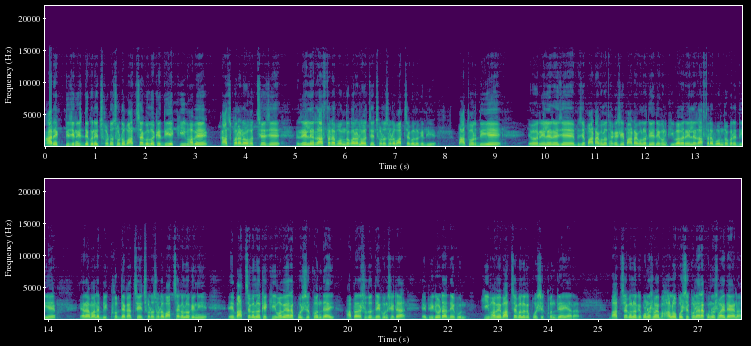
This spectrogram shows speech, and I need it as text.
আরেকটি জিনিস দেখুন, এই ছোটো ছোটো বাচ্চাগুলোকে দিয়ে কীভাবে কাজ করানো হচ্ছে, যে রেলের রাস্তাটা বন্ধ করানো হচ্ছে ছোট ছোট বাচ্চাগুলোকে দিয়ে। পাথর দিয়ে এবং রেলের যে যে পাটাগুলো থাকে, সেই পাটাগুলো দিয়ে দেখুন কীভাবে রেলের রাস্তাটা বন্ধ করে দিয়ে এরা মানে বিক্ষোভ দেখাচ্ছে এই ছোটো ছোটো বাচ্চাগুলোকে নিয়ে। এই বাচ্চাগুলোকে কীভাবে এরা প্রশিক্ষণ দেয়, আপনারা শুধু দেখুন সেটা, এই ভিডিওটা দেখুন। কীভাবে বাচ্চাগুলোকে প্রশিক্ষণ দেয় এরা? বাচ্চাগুলোকে কোনো সময় ভালো প্রশিক্ষণ এরা কোনো সময় দেয় না।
